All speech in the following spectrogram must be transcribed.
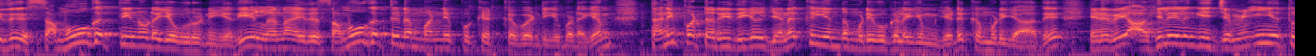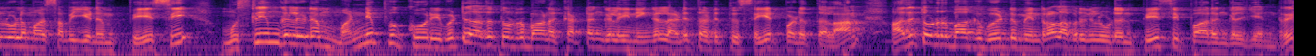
இது சமூகத்தினுடைய ஒரு நியதி இல்லைன்னா இது சமூகத்திடம் மன்னிப்பு கேட்க வேண்டிய விடயம் தனிப்பட்ட ரீதியில் எனக்கு எந்த முடிவுகளையும் எடுக்க முடியாது. எனவே அகில இலங்கை ஜமியத்துல் உலமா சபையிடம் பேசி முஸ்லிம்களிடம் மன்னிப்பு கோரிவிட்டு அது தொடர்பான கட்டங்களை நீங்கள் அடுத்தடுத்து செயற்படுத்தலாம். அது தொடர்பாக வேண்டும் என்றால் அவர்களுடன் பேசி பாருங்கள் என்று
